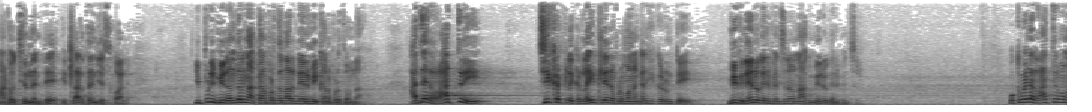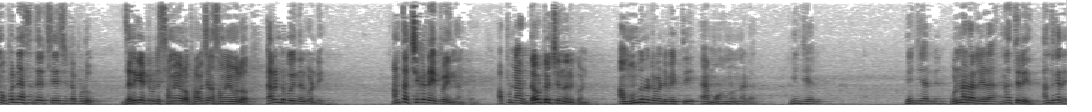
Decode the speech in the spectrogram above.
మాట వచ్చిందంటే ఇట్లా అర్థం చేసుకోవాలి. ఇప్పుడు మీరందరూ నాకు కనపడుతున్నారు నేను మీకు కనపడుతున్నా. అదే రాత్రి చీకట్లు ఇక్కడ లైట్ లేనప్పుడు మనం కనుక ఇక్కడ ఉంటే మీకు నేను కనిపించడం నాకు మీరు కనిపించడం ఒకవేళ రాత్రి మనం ఉపన్యాసం చేసేటప్పుడు జరిగేటువంటి సమయంలో ప్రవచన సమయంలో కరెంటు పోయింది అనుకోండి అంత చీకటి అయిపోయింది అనుకోండి అప్పుడు నాకు డౌట్ వచ్చింది అనుకోండి ఆ ముందున్నటువంటి వ్యక్తి ఆ మోహన్ ఉన్నాడా? ఏం చేయాలి? ఏం చేయాలి నేను? ఉన్నాడా లేడా? నాకు తెలియదు. అందుకని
